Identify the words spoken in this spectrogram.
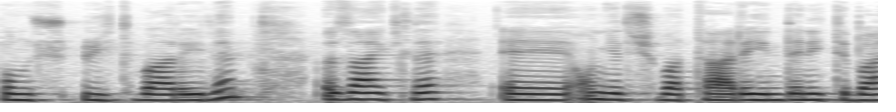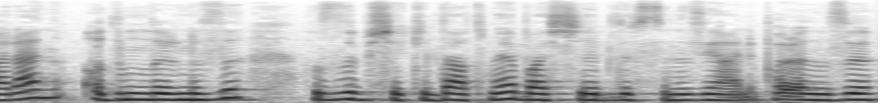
sonuç itibariyle özellikle 17 e, Şubat tarihinden itibaren adımlarınızı hızlı bir şekilde atmaya başlayabilirsiniz. Yani paranızı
